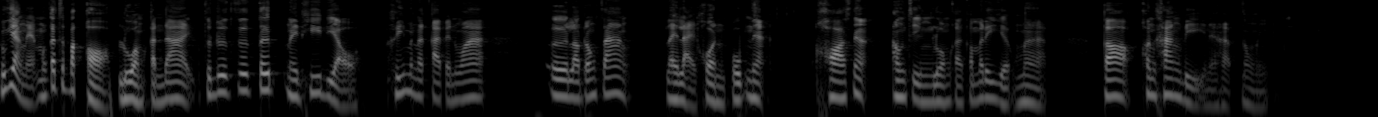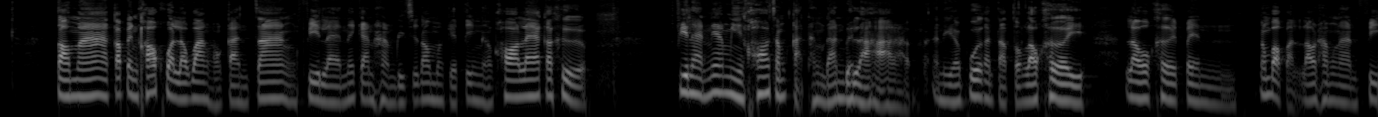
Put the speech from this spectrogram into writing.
ทุกอย่างเนี่ยมันก็จะประกอบรวมกันได้ตึ๊ดๆในที่เดียวเฮ้ยมันกลายเป็นว่าเออเราต้องจ้างหลาย ๆ คนปุ๊บเนี่ย cost เนี่ยเอาจริงรวมกันก็ไม่ได้เยอะมาก ก็ค่อนข้างดีนะครับตรงนี้ ต่อมาก็เป็นข้อควรระวังของการจ้างฟรีแลนซ์ในการทำ digital marketing นะข้อแรกก็คือ ฟรีแลนซ์เนี่ยมีข้อจำกัดทางด้านเวลาครับ อันนี้ก็พูดกันตามตรงเราเคย เราเคยเป็นต้องบอกก่อนเราทำงานฟรี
